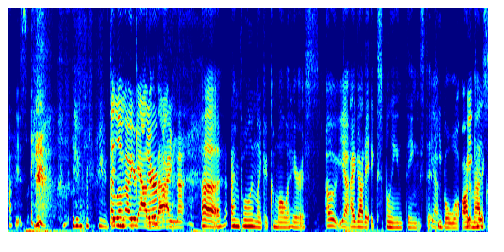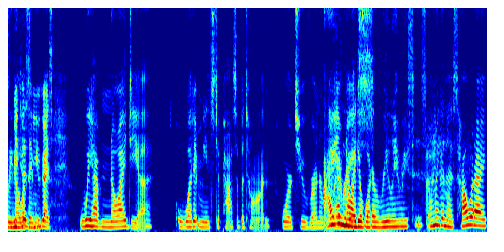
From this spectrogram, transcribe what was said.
obviously if you I love how you're gather clarifying that. uh, I'm pulling like a Kamala Harris. Oh yeah, I gotta explain things that Yeah. people will automatically because, know what because they you mean. guys, we have no idea what it means to pass a baton or to run a relay I have no idea what a relay race is. Oh I my know. goodness, how would I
